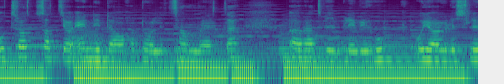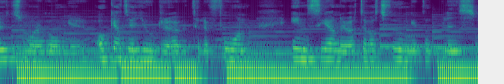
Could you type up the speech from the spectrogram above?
Och trots att jag än idag har dåligt samvete över att vi blev ihop och jag gjorde slut så många gånger och att jag gjorde det över telefon inser jag nu att det var tvunget att bli så.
